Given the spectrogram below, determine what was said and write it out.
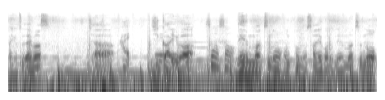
ありがとうございますじゃあはい。次回はそうそう。年末の本当の最後の年末の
